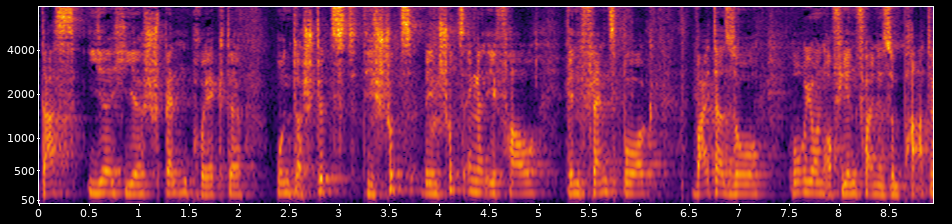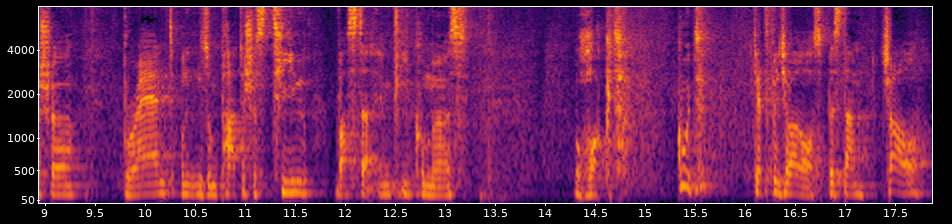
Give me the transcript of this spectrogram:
dass ihr hier Spendenprojekte unterstützt. Die Schutz, den Schutzengel e.V. in Flensburg weiter so. Orion auf jeden Fall eine sympathische Brand und ein sympathisches Team, was da im E-Commerce rockt. Gut, jetzt bin ich aber raus. Bis dann. Ciao.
